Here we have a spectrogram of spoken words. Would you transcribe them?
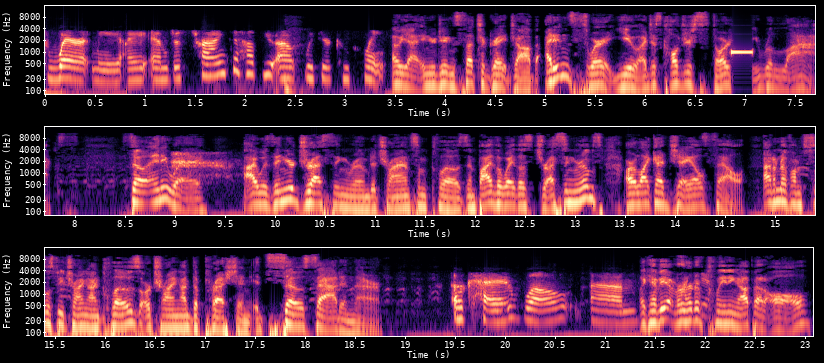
swear at me. I am just trying to help you out with your complaint. Oh yeah, and you're doing such a great job. I didn't swear at you. I just called your store. Relax. So anyway, I was in your dressing room to try on some clothes. And by the way, those dressing rooms are like a jail cell. I don't know if I'm supposed to be trying on clothes or trying on depression. It's so sad in there. Okay. Well, um, Like, have you ever heard of cleaning up at all?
